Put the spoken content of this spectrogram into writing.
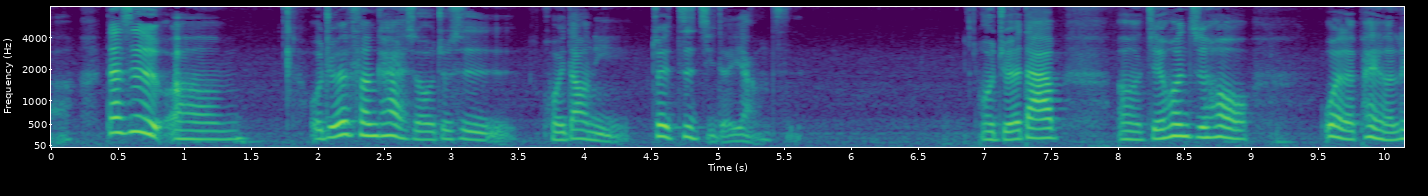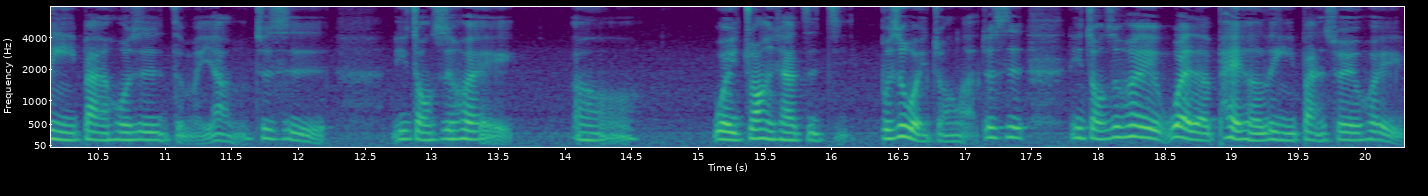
啦。但是嗯、我觉得分开的时候就是回到你最自己的样子。我觉得大家呃结婚之后，为了配合另一半或是怎么样，就是。你总是会，呃，伪装一下自己，不是伪装啦，就是你总是会为了配合另一半，所以会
